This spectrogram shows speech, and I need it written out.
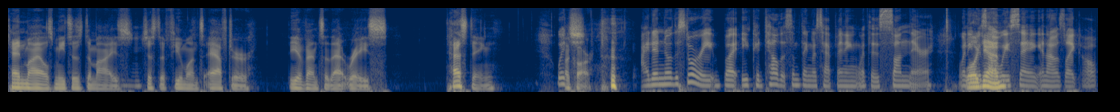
Ken Miles meets his demise Mm-hmm. just a few months after the events of that race, testing Which a car. I didn't know the story, but you could tell that something was happening with his son there when Well, he was again- always saying, and I was like, oh,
